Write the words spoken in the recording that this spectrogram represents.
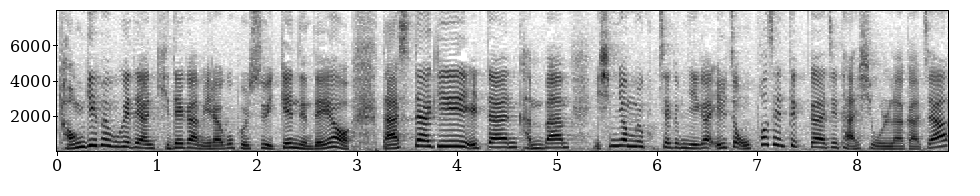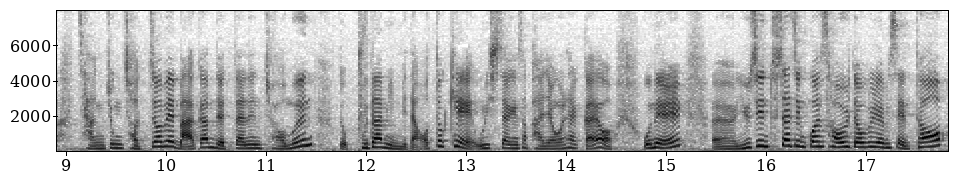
경기 회복에 대한 기대감이라고 볼 수 있겠는데요. 나스닥이 일단 간밤 10년물 국채 금리가 1.5%까지 다시 올라가자 장중 저점에 마감됐다는 점은 또 부담입니다. 어떻게 우리 시장에서 반영을 할까요? 오늘 어, 유진 투자증권 서울 WM센터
